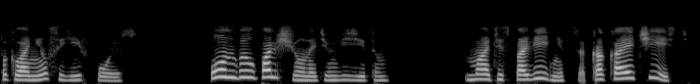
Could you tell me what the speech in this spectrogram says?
поклонился ей в пояс. Он был польщен этим визитом. Мать-исповедница, какая честь!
